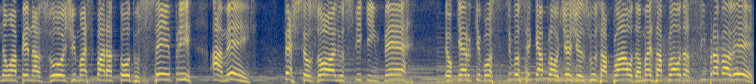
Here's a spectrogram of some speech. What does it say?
não apenas hoje, mas para todos sempre. Amém. Feche seus olhos, fique em pé. Eu quero que você, se você quer aplaudir a Jesus, aplauda, mas aplauda assim para valer.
